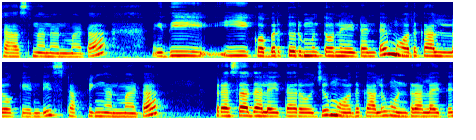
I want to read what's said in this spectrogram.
చేస్తున్నాను అనమాట ఇది ఈ కొబ్బరి తురుముతో ఏంటంటే మోదకాలలోకి అండి స్టఫింగ్ అనమాట ప్రసాదాలు అయితే ఆ రోజు మోదకాలు ఉండ్రాలు అయితే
